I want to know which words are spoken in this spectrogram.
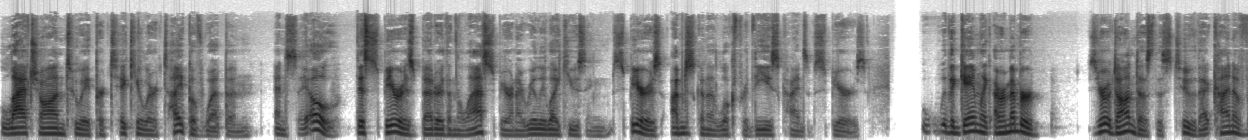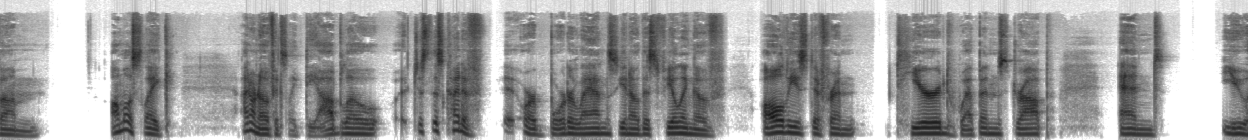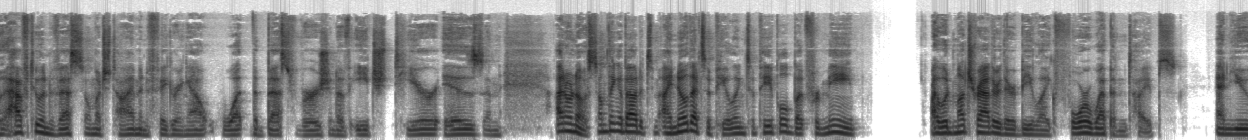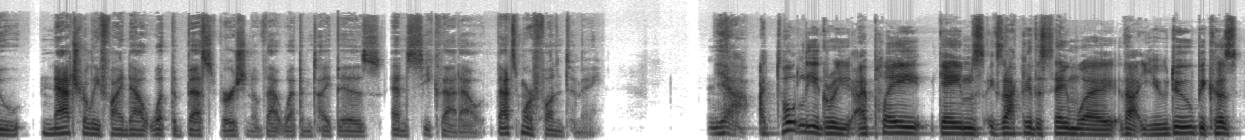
latch on to a particular type of weapon and say, oh, this spear is better than the last spear, and I really like using spears. I'm just going to look for these kinds of spears. With a game like, I remember Zero Dawn does this too. That kind of, um, almost like, I don't know if it's like Diablo, just this kind of, or Borderlands, you know, this feeling of all these different tiered weapons drop. And you have to invest so much time in figuring out what the best version of each tier is and i don't know something about it to, i know that's appealing to people but for me i would much rather there be like four weapon types and you naturally find out what the best version of that weapon type is and seek that out that's more fun to me Yeah, I totally agree. I play games exactly the same way that you do because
